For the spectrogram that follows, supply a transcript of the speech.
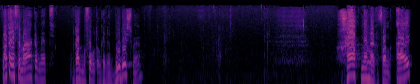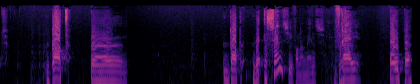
dat heeft te maken met dat bijvoorbeeld ook in het boeddhisme gaat men ervan uit dat, uh, dat de essentie van een mens vrij, open,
